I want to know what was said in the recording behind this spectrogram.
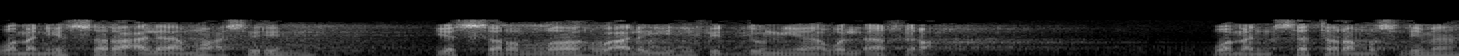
ومن يسر على معسر يسر الله عليه في الدنيا والآخرة. ومن ستر مسلما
